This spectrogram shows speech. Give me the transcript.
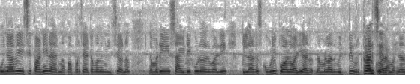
കുഞ്ഞാവ് ചേച്ചി പണിയിലായിരുന്നു. അപ്പോൾ അപ്പുറം ചേട്ടൻ വന്ന് വിളിച്ചതാണ്. നമ്മുടെ ഈ സൈഡിൽ കൂടെ ഒരു വഴി പിള്ളേർക്ക് സ്കൂളിൽ പോകാനുള്ള വഴിയാണ്. നമ്മൾ അത് വെട്ടി വൃത്തിയാക്കിയായിരുന്നു ഞാൻ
